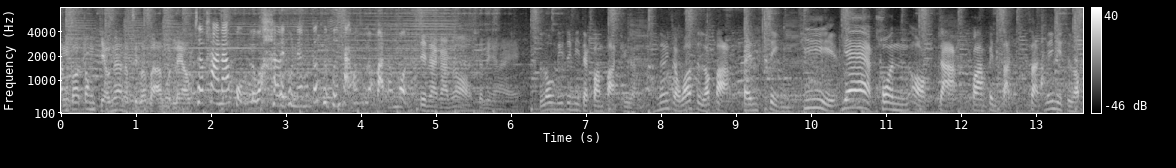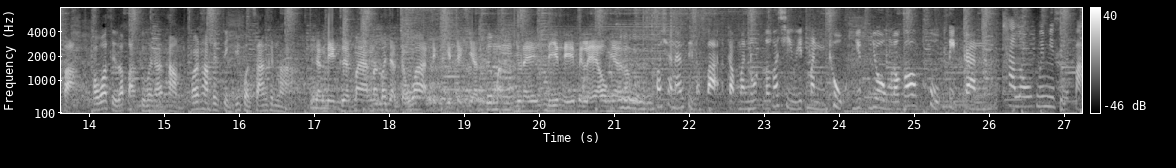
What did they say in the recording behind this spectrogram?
มันก็ต้องเกี่ยวเนื่องกับศิลปะหมดแล้ว เสื้อผ้าหน้าผมหรือว่าอะไรพวกนี้มันก็คือพื้นฐานของศิลปะทั้งหมด จินตนาการไม่ออกจะเป็นยังไง โลกนี้จะมีแต่ความป่าเถื่อน เนื่องจากว่าศิลปะเป็นสิ่งที่แยกคนออกจากความเป็นสัตว์ สัตว์ไม่มีศิลปะ เพราะว่าศิลปะคือวัฒนธรรมวัฒนธรรมเป็นสิ่งที่คนสร้างขึ้นมา อย่างเด็กเกิดมามันก็อยากจะวาดจะเขียนจะเขียนคือมันอยู่ใน DNA ไปแล้วเนี่ยครับ เพราะฉะนั้นศิลปะกับมนุษย์แล้วก็ชีวิตมันถูกยึดโยง แล้วก็ผูกติดกัน ถ้าโลกไม่มีศิลปะ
